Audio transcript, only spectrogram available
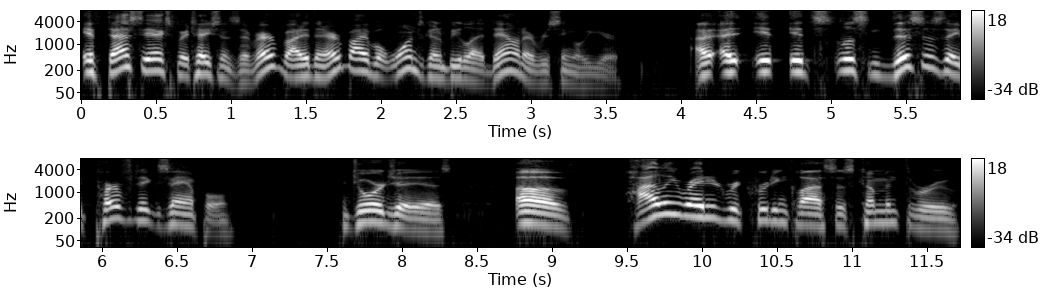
If that's the expectations of everybody, then everybody but one's going to be let down every single year. I, I, it, it's listen. This is a perfect example. Georgia is of highly rated recruiting classes coming through,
